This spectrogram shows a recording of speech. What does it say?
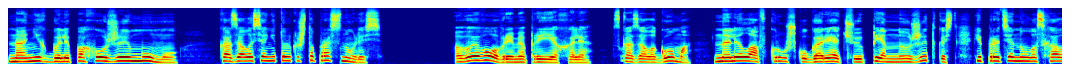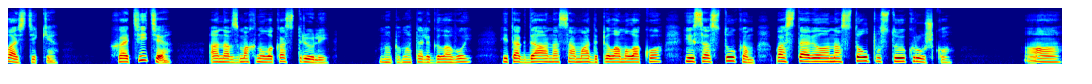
На них были похожие муму. Казалось, они только что проснулись. «Вы вовремя приехали», — сказала Гома, налила в кружку горячую пенную жидкость и протянула с холастики. «Хотите?» — она взмахнула кастрюлей. Мы помотали головой, и тогда она сама допила молоко и со стуком поставила на стол пустую кружку. «А,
